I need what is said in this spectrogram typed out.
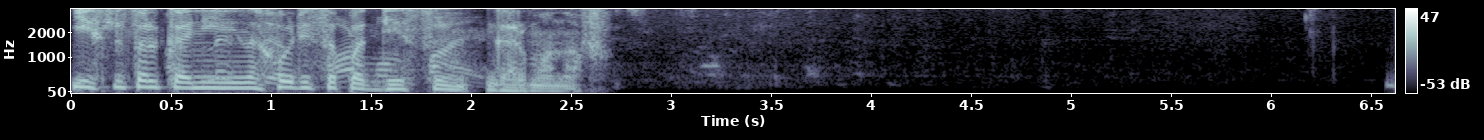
если только они не находятся под действием гормонов.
